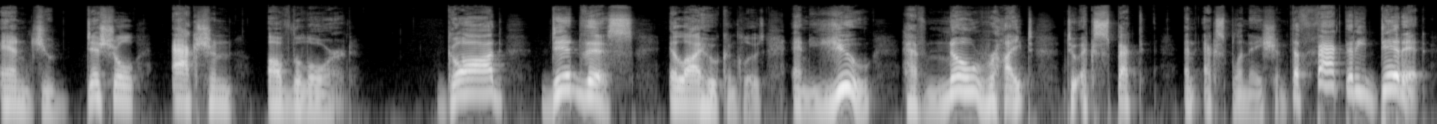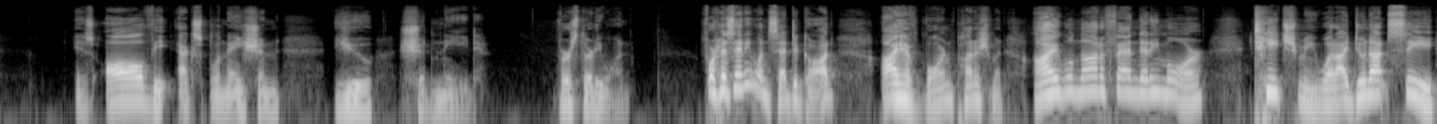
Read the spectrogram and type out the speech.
and judicial action of the Lord. God did this, Elihu concludes, and you have no right to expect an explanation. The fact that he did it is all the explanation you should need. Verse 31 For has anyone said to God, I have borne punishment, I will not offend any more? Teach me what I do not see.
